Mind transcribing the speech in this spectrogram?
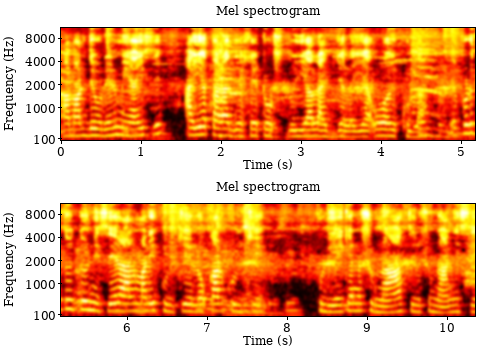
আমার দেউরের মেয়ে আইছে আইয়া তারা দেখে টর্চ লইয়া লাইট জ্বালাইয়া ও খোলা এরপরে তুই তো নিচের আলমারি খুলছে লোকার খুলছে খুলিয়ে কেন সোনা আছে সোনা নিছে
